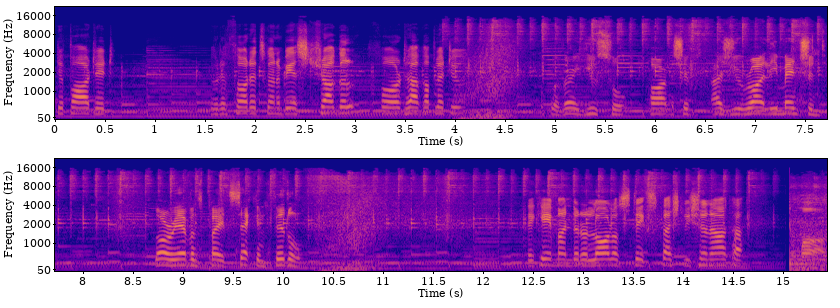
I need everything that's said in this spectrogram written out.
departed, you would have thought it's going to be a struggle for Dhaka Platoon. A very useful partnership, as you rightly mentioned. Laurie Evans played second fiddle. They came under a lot of sticks, especially Shanaka. mark.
